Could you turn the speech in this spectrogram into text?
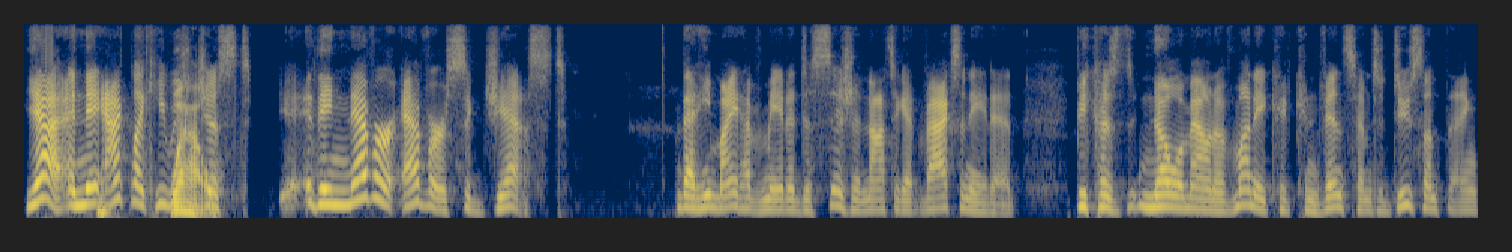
Yeah, and they act like he was wow. just they never ever suggest that he might have made a decision not to get vaccinated because no amount of money could convince him to do something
